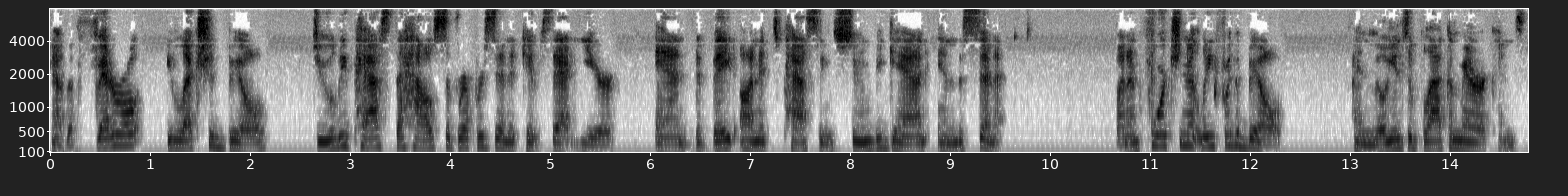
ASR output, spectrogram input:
Now, the federal election bill duly passed the House of Representatives that year, and debate on its passing soon began in the Senate. But unfortunately for the bill and millions of Black Americans,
